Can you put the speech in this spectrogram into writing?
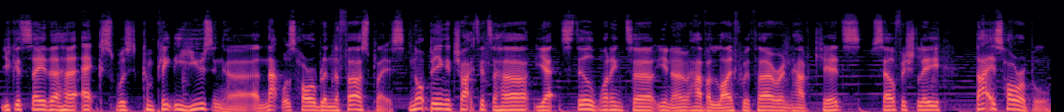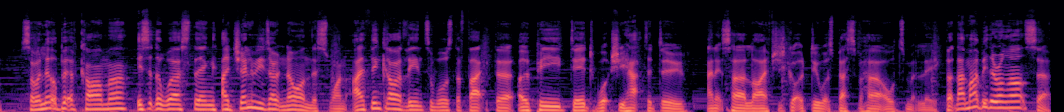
you could say that her ex was completely using her, and that was horrible in the first place. Not being attracted to her, yet still wanting to, you know, have a life with her and have kids selfishly that is horrible. So a little bit of karma, is it the worst thing? I genuinely don't know on this one. I think I would lean towards the fact that OP did what she had to do and it's her life. She's got to do what's best for her ultimately. But that might be the wrong answer.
